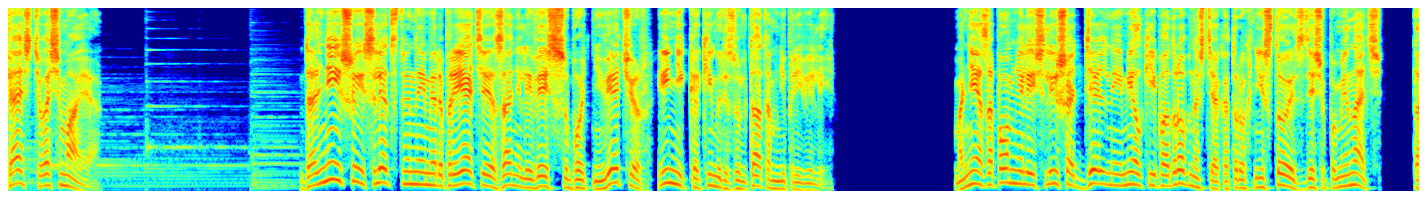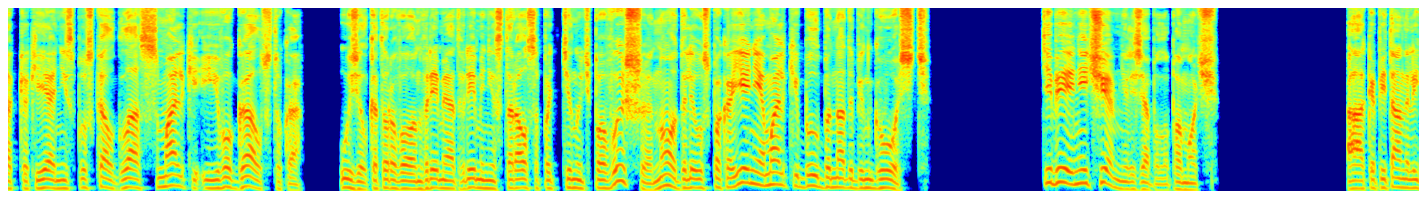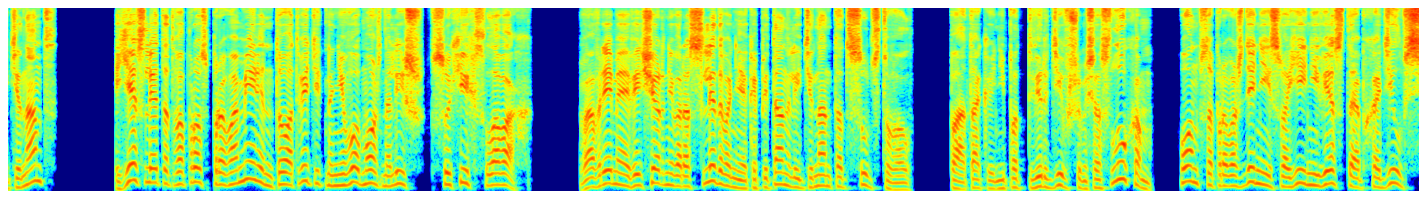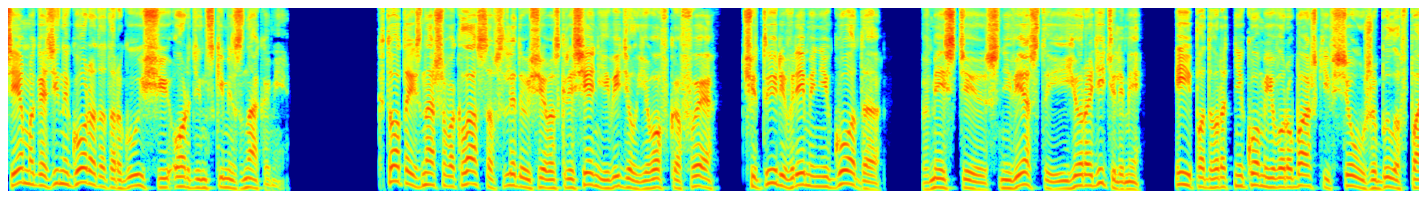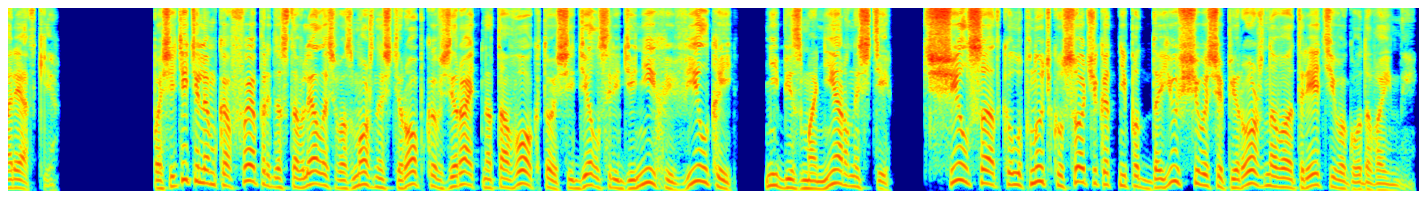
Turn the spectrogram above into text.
Часть восьмая. Дальнейшие следственные мероприятия заняли весь субботний вечер и ни к каким результатам не привели. Мне запомнились лишь отдельные мелкие подробности, о которых не стоит здесь упоминать, так как я не спускал глаз с Мальки и его галстука, узел которого он время от времени старался подтянуть повыше, но для успокоения Мальки был бы надобен гвоздь. Тебе ничем нельзя было помочь. А капитан-лейтенант? Если этот вопрос правомерен, то ответить на него можно лишь в сухих словах. Во время вечернего расследования капитан-лейтенант отсутствовал. По так и не подтвердившимся слухам, он в сопровождении своей невесты обходил все магазины города, торгующие орденскими знаками. Кто-то из нашего класса в следующее воскресенье видел его в кафе «Четыре времени года» вместе с невестой и ее родителями, и под воротником его рубашки все уже было в порядке. Посетителям кафе предоставлялась возможность робко взирать на того, кто сидел среди них и вилкой, не без манерности, тщился отколупнуть кусочек от неподдающегося пирожного третьего года войны.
